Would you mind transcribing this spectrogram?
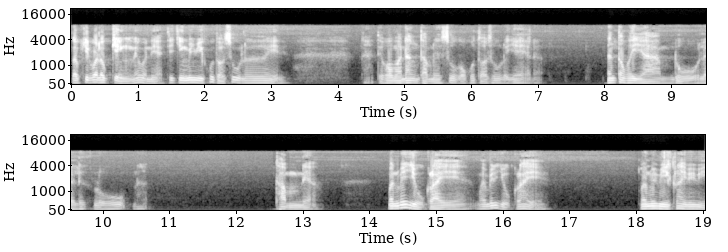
เราคิดว่าเราเก่งนะวันเนี้ยที่จริงไม่มีคู่ต่อสู้เลยนะแต่พอมานั่งทำเลยสู้กับคู่ต่อสู้เลยแย่แล้วนั้นต้องพยายามดูและลึกรู้นะทำเนี่ย มันไม่อยู่ไกล มันไม่ได้อยู่ใกล้ มันไม่มีใกล้ไม่มี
